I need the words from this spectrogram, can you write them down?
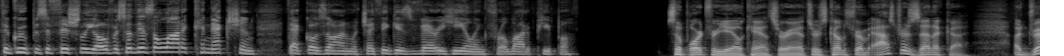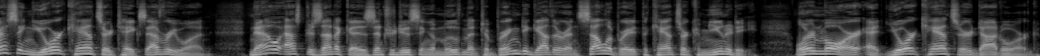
the group is officially over. So there's a lot of connection that goes on, which I think is very healing for a lot of people. Support for Yale Cancer Answers comes from AstraZeneca. Addressing your cancer takes everyone. Now, AstraZeneca is introducing a movement to bring together and celebrate the cancer community. Learn more at yourcancer.org.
